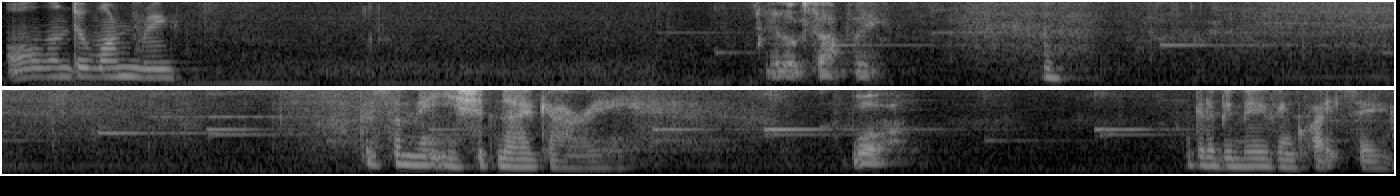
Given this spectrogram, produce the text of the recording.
all under one roof. He looks happy. There's something you should know, Gary. What? I'm going to be moving quite soon.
